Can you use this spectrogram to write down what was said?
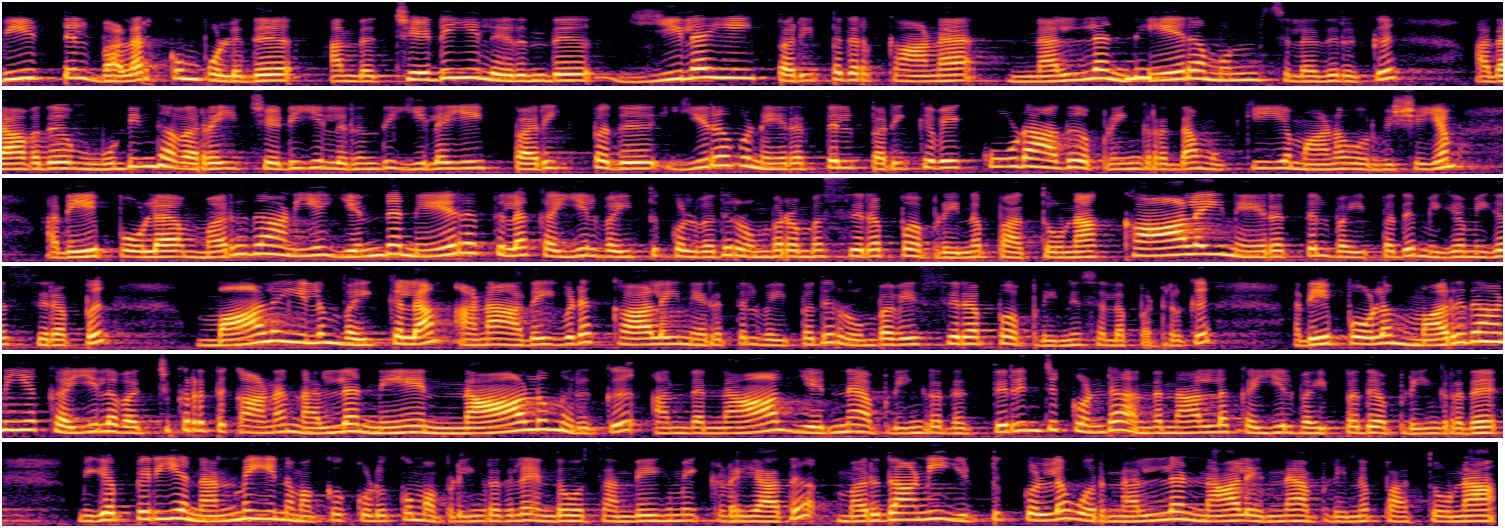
வீட்டில் வளர்க்கும் பொழுது அந்த செடியிலிருந்து இலையை பறிப்பதற்கான நல்ல நேரமும் சிலது இருக்குது அதாவது முடிந்தவரை செடியிலிருந்து இலையை பறிப்பது இரவு நேரத்தில் பறிக்கவே கூடாது அப்படிங்கிறது தான் முக்கியமான ஒரு விஷயம். அதே போல் மருதாணியை எந்த நேரத்தில் கையில் வைத்துக்கொள்வது ரொம்ப ரொம்ப சிறப்பு அப்படின்னு பார்த்தோன்னா காலை நேரத்தில் வைப்பது மிக மிக சிறப்பு. மாலையிலும் வைக்கலாம் ஆனால் அதை விட காலை நேரத்தில் வைப்பது ரொம்பவே சிறப்பு அப்படின்னு சொல்லப்பட்டிருக்கு. அதே போல் மருதாணியை கையில் வச்சுக்கிறதுக்கான நல்ல நே நாளும் இருக்குது அந்த நாள் என்ன அப்படிங்கிறத தெரிஞ்சு கொண்டு அந்த நாளில் கையில் வைப்பது அப்படிங்கிறது மிகப்பெரிய நன்மையை நமக்கு கொடுக்கும் அப்படிங்கிறதுல எந்த ஒரு சந்தேகமே கிடையாது. மருதாணி இட்டுக்கொள்ள ஒரு நல்ல நாள் என்ன அப்படின்னு பார்த்தோன்னா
